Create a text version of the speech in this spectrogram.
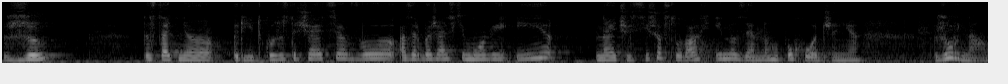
Ж. Достатньо рідко зустрічається в азербайджанській мові і найчастіше в словах іноземного походження. Журнал.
